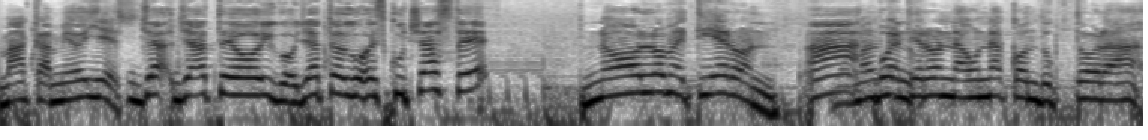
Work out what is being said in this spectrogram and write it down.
Maca, ¿me oyes? Ya, ya te oigo, ya te oigo. ¿Escuchaste? No lo metieron. Ah, Nomás bueno. metieron a una conductora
